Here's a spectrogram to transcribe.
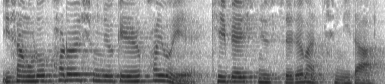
이상으로 8월 16일 화요일 KBS 뉴스를 마칩니다.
